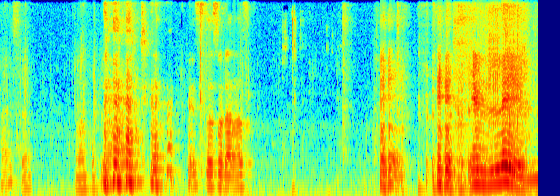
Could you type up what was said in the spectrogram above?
Scheiße. Mein Problem. Ist das oder was? Im Leben.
